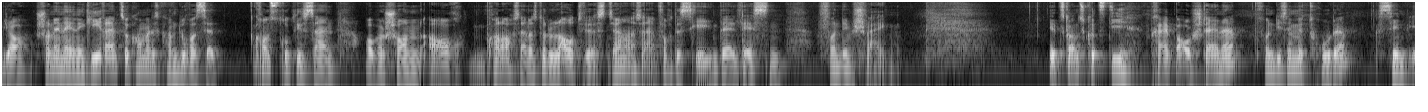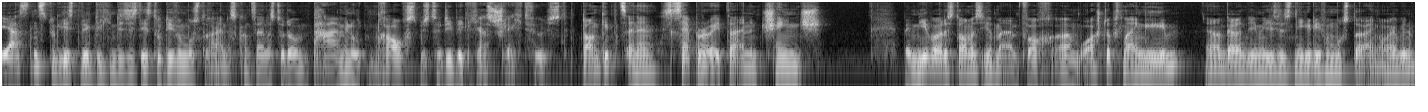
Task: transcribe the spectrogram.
ja, schon in Energie reinzukommen. Das kann durchaus sehr konstruktiv sein, aber schon auch, kann auch sein, dass du laut wirst, ja, also einfach das Gegenteil dessen von dem Schweigen. Jetzt ganz kurz die drei Bausteine von dieser Methode sind erstens, du gehst wirklich in dieses destruktive Muster rein. Das kann sein, dass du da ein paar Minuten brauchst, bis du dich wirklich erst schlecht fühlst. Dann gibt es einen Separator, einen Change. Bei mir war das damals, ich habe mir einfach ähm, Ohrstöpsel eingegeben, ja, während ich in dieses negative Muster reingegangen bin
